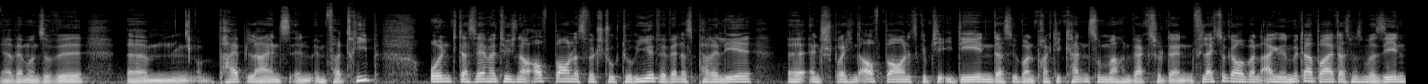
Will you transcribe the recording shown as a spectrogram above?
ja, wenn man so will, ähm, Pipelines im, im Vertrieb und das werden wir natürlich noch aufbauen, das wird strukturiert, wir werden das parallel äh, entsprechend aufbauen. Es gibt hier Ideen, das über einen Praktikanten zu machen, Werkstudenten, vielleicht sogar über einen eigenen Mitarbeiter, das müssen wir sehen.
